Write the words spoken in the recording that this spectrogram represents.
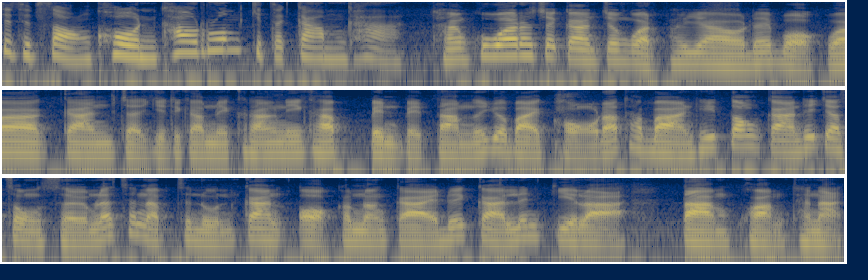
472 คนเข้าร่วมกิจกรรมค่ะ ทางผู้ว่าราชการจังหวัดพะเยาได้บอกว่าการจัดกิจกรรมในครั้งนี้ครับเป็นไปตามนโยบายของรัฐบาลที่ต้องการที่จะส่งเสริมและสนับสนุนการออกกำลังกายด้วยการเล่นกีฬาตามความถนัด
